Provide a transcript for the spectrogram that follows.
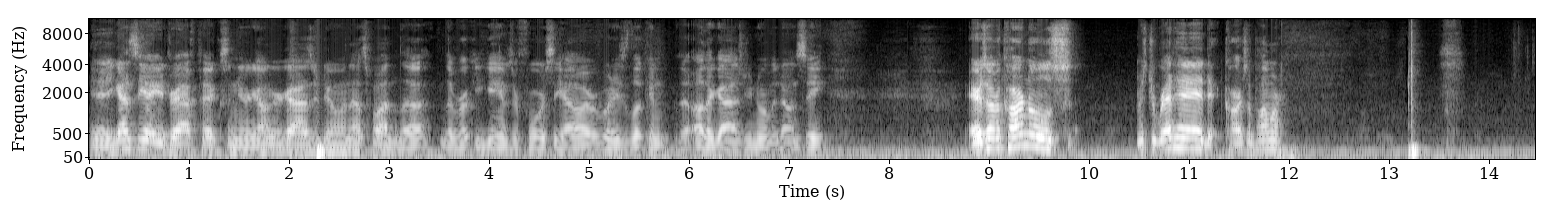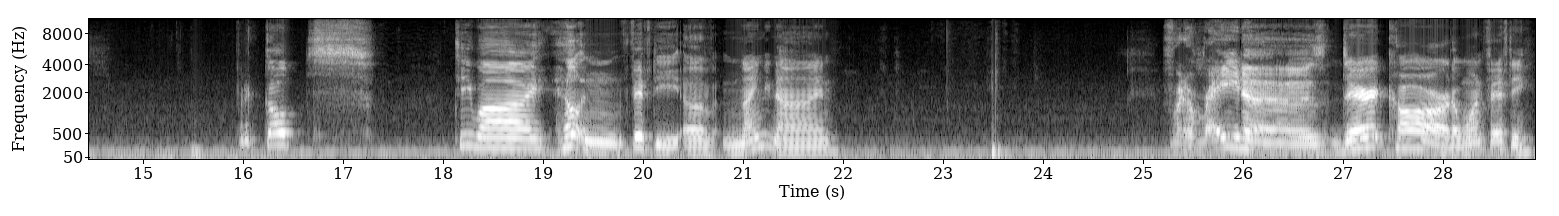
Yeah, you gotta see how your draft picks and your younger guys are doing. That's what the the rookie games are for. See how everybody's looking. The other guys you normally don't see. Arizona Cardinals, Mr. Redhead, Carson Palmer. For the Colts, T.Y. Hilton, 50 of 99. For the Raiders, Derek Carr to 150.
